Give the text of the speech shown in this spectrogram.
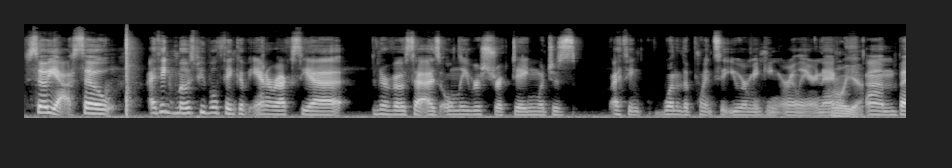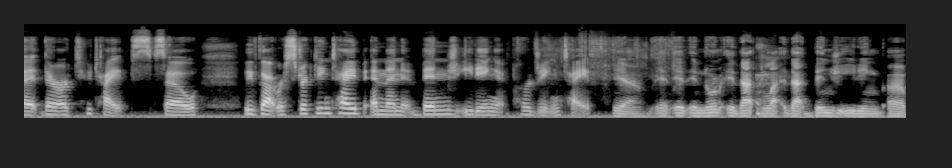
so yeah so i think most people think of anorexia nervosa as only restricting which is i think one of the points that you were making earlier nick Oh, yeah. um but there are two types so we've got restricting type and then binge eating purging type yeah. It, it, it norm- it- that that binge eating, uh,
